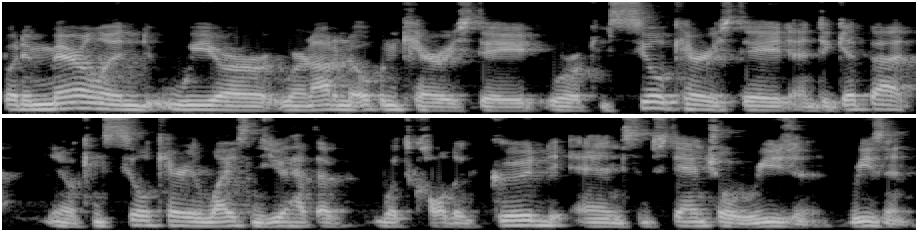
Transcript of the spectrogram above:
But in Maryland, we are we're not an open carry state. We're a concealed carry state, and to get that you know concealed carry license, you have to have what's called a good and substantial reason. Reason,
